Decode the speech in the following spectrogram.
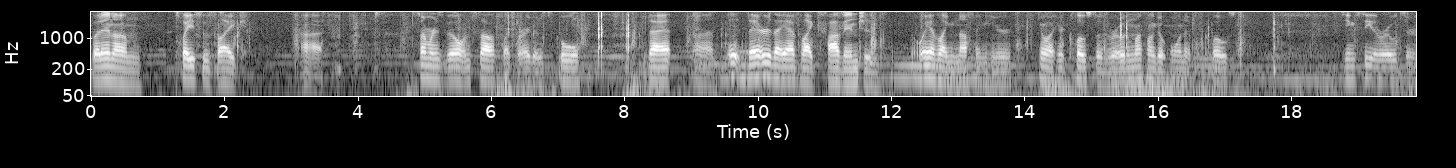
But in um places like uh Summersville and stuff, like where I go to school, that uh, it, there they have like five inches. We have like nothing here. Go out here close to the road. I'm not gonna go on it, but close. As you can see, the roads are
